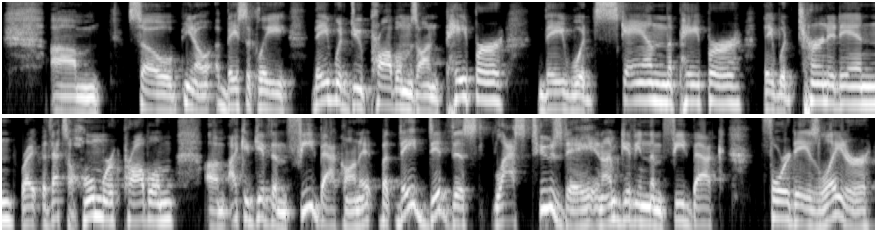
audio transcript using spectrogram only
Um, so you know, basically, they would do problems on paper. They would scan the paper. They would turn it in, right? But that's a homework problem. Um, I could give them feedback on it, but they did this last Tuesday, and I'm giving them feedback four days later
